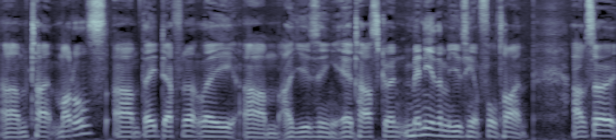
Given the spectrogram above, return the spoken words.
um, type models, um, they definitely um, are using Airtasker, and many of them are using it full time. Um, so,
